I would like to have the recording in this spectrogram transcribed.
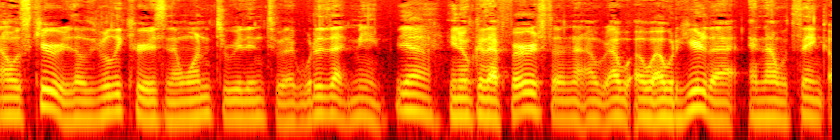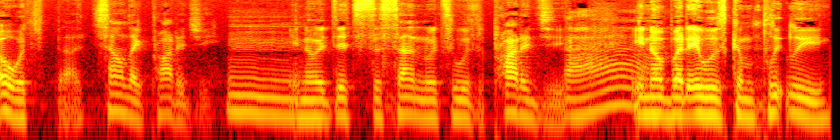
I was curious. I was really curious, and I wanted to read into it. Like, what does that mean? Yeah. You know, because at first, and I, I, I would hear that, and I would think, oh, it's it sounds like prodigy. Mm. You know, it, it's the son which who was a prodigy. Ah. You know, but it was completely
